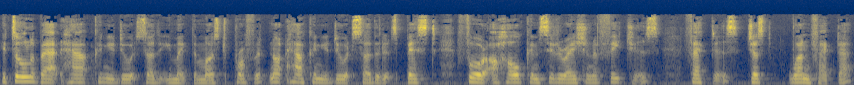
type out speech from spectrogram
it's all about how can you do it so that you make the most profit, not how can you do it so that it's best for a whole consideration of features, factors, just one factor.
